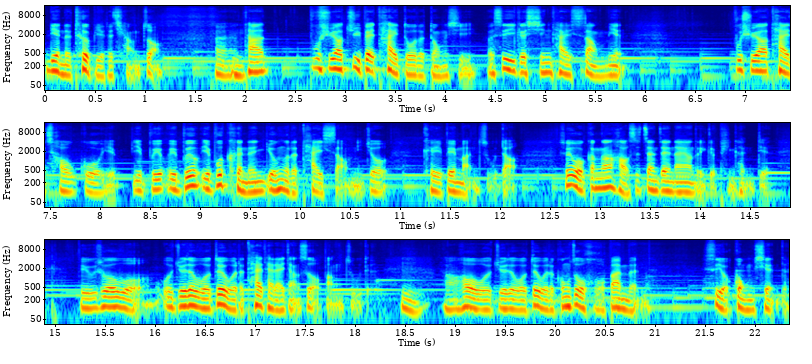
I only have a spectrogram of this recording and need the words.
练得特别的强壮，嗯，他不需要具备太多的东西，而是一个心态上面不需要太超过，也也不用也不用也不可能拥有的太少，你就。可以被满足到，所以我刚刚好是站在那样的一个平衡点。比如说我，我觉得我对我的太太来讲是有帮助的，嗯，然后我觉得我对我的工作伙伴们是有贡献的，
